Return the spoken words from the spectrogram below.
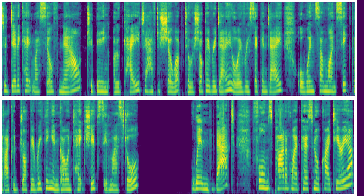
to dedicate myself now to being okay to have to show up to a shop every day or every second day or when someone's sick that I could drop everything and go and take shifts in my store. When that forms part of my personal criteria,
